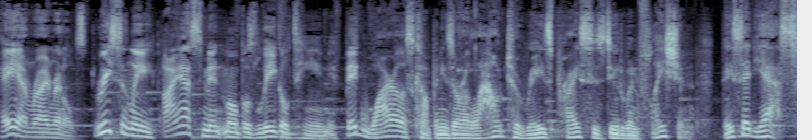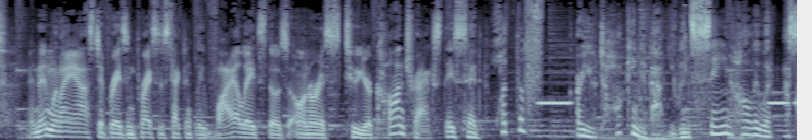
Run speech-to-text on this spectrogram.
Hey, I'm Ryan Reynolds. Recently, I asked Mint Mobile's legal team if big wireless companies are allowed to raise prices due to inflation. They said yes. And then when I asked if raising prices technically violates those onerous two year contracts, they said, What the f are you talking about, you insane Hollywood ass?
